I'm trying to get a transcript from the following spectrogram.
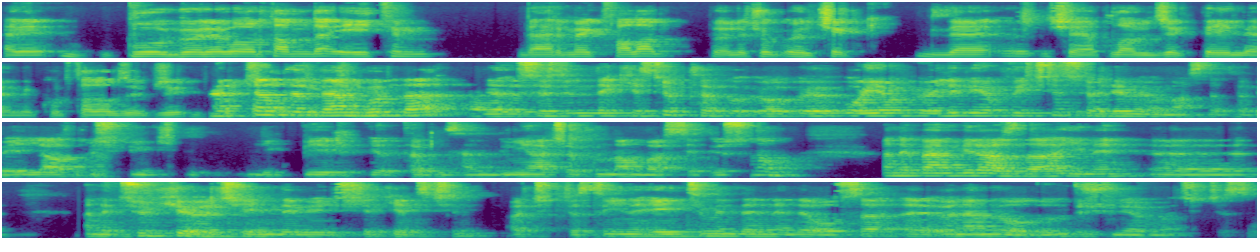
Hani bu böyle bir ortamda eğitim vermek falan böyle çok ölçekle şey yapılabilecek değil yani kurtarılabilecek, tabii kurtarılabilecek ben şey burada e, sözünü de kesiyorum. Tabii o, o, öyle bir yapı için söylemiyorum aslında tabii 50-60 bin kişilik bir tabii sen dünya çapından bahsediyorsun ama hani ben biraz daha yine e, hani Türkiye ölçeğinde bir şirket için açıkçası yine eğitimin de ne de olsa e, önemli olduğunu düşünüyorum açıkçası.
